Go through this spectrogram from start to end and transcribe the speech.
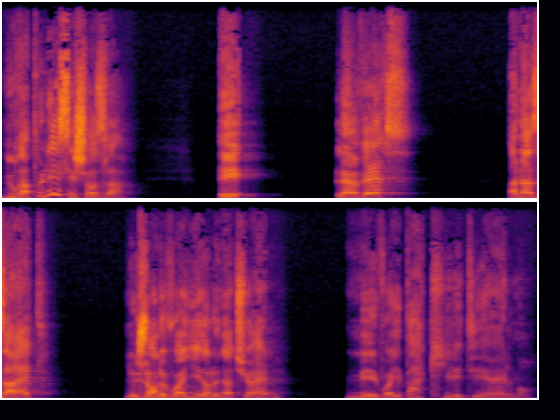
nous rappeler ces choses-là. Et l'inverse, à Nazareth, les gens le voyaient dans le naturel, mais ils ne voyaient pas qui il était réellement.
